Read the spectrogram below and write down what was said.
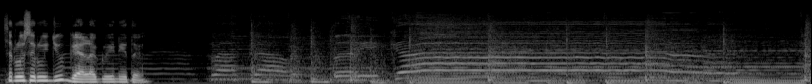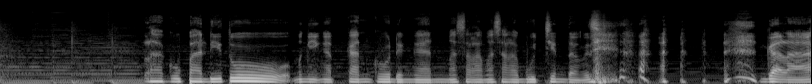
seru-seru juga lagu ini tuh lagu padi itu mengingatkanku dengan masalah-masalah bucin tau gak sih? Enggak lah.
